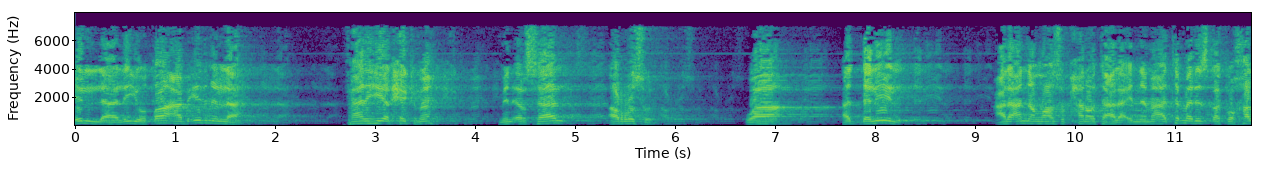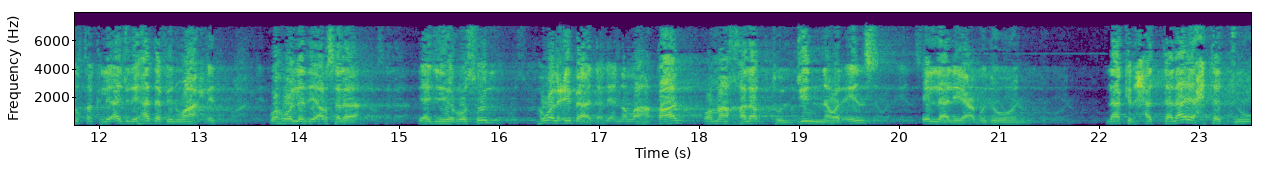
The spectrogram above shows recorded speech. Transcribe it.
إلا ليطاع بإذن الله. فهذه هي الحكمة من إرسال الرسل. والدليل على أن الله سبحانه وتعالى إنما أتم رزقك وخلقك لأجل هدف واحد وهو الذي أرسل لأجله الرسل هو العبادة لأن الله قال وما خلقت الجن والإنس إلا ليعبدون. لكن حتى لا يحتجوا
